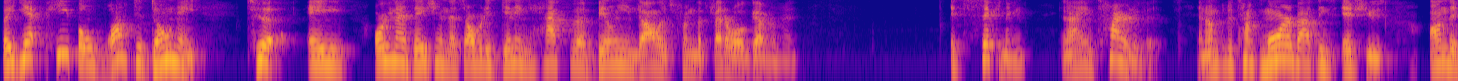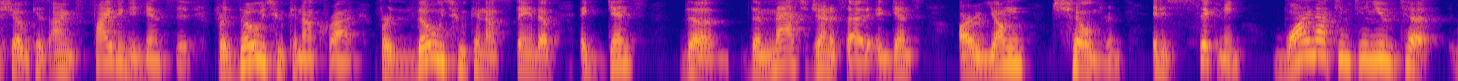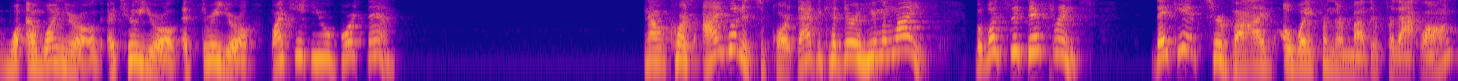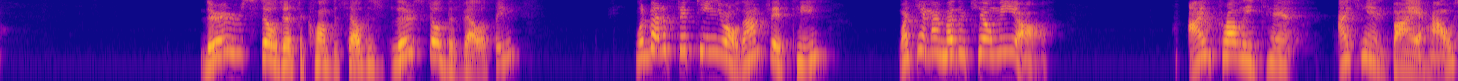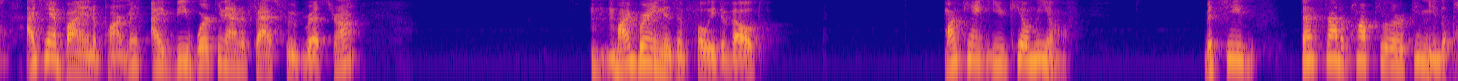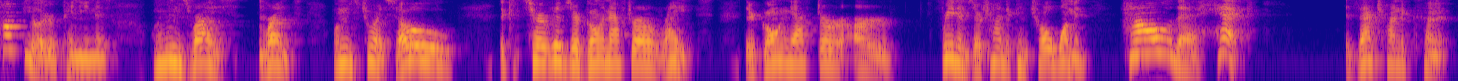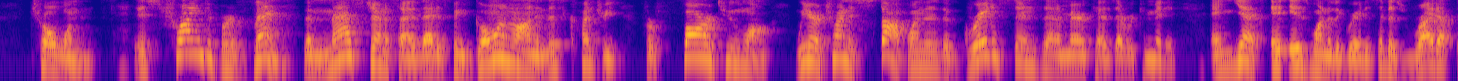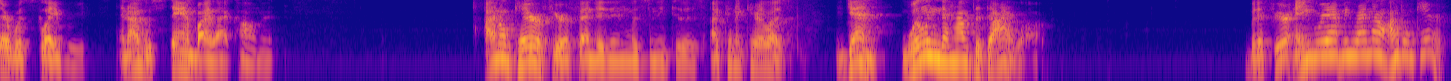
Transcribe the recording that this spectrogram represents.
But yet people want to donate to a organization that's already getting half a billion dollars from the federal government. It's sickening, and I am tired of it. And I'm going to talk more about these issues on this show because I'm fighting against it for those who cannot cry, for those who cannot stand up against the the mass genocide against our young children. It is sickening. Why not continue to a one year old, a two year old, a three year old? Why can't you abort them? Now, of course, I wouldn't support that because they're a human life. But what's the difference? They can't survive away from their mother for that long. They're still just a clump of cells. They're still developing. What about a 15 year old? I'm 15. Why can't my mother kill me off? I probably can't. I can't buy a house. I can't buy an apartment. I'd be working at a fast food restaurant. Mm-hmm. My brain isn't fully developed. Why can't you kill me off? But see, that's not a popular opinion. The popular opinion is women's rights, rights, women's choice. Oh, the conservatives are going after our rights. They're going after our freedoms. They're trying to control women. How the heck is that trying to control women? It is trying to prevent the mass genocide that has been going on in this country for far too long. We are trying to stop one of the greatest sins that America has ever committed. And yes, it is one of the greatest. It is right up there with slavery. And I will stand by that comment. I don't care if you're offended in listening to this. I couldn't care less. Again, willing to have the dialogue. But if you're angry at me right now, I don't care.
